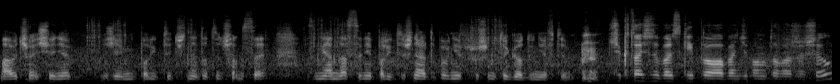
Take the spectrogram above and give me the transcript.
małe trzęsienie ziemi polityczne dotyczące zmian na scenie politycznej, ale to pewnie w przyszłym tygodniu, nie w tym. Czy ktoś z lubelskiej PO będzie panu towarzyszył?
